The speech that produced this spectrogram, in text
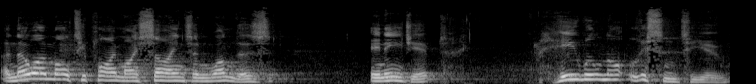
And though I multiply my signs and wonders in Egypt, he will not listen to you.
